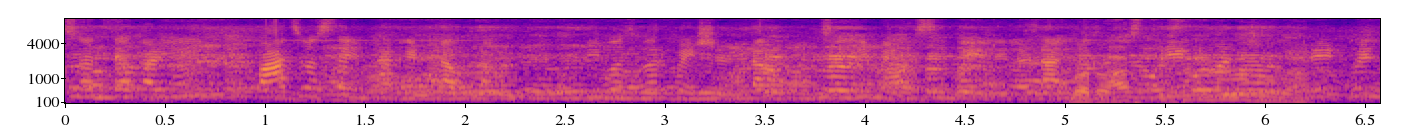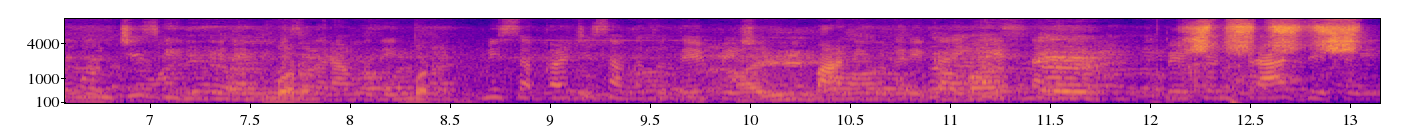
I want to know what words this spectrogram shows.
संध्याकाळी पाच वाजता इंट्राकेट लावला दिवसभर पेशंटला कोणतंही मेडिसिन दिलेलं. नाही. ट्रीटमेंट कोणचीच गेलेली नाही बरं. दिवसभरामध्ये. मी सकाळची सांगत होते पेशंट पाणी वगैरे काही घेत नाही पेशंट त्रास देते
